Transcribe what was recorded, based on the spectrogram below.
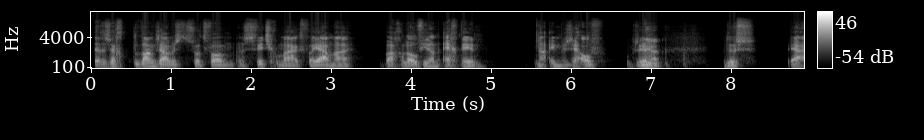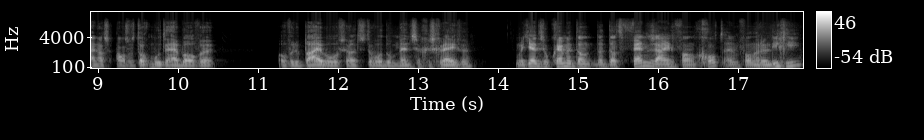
het is echt langzaam is het een soort van een switch gemaakt van ja, maar waar geloof je dan echt in? Nou, in mezelf, op zich. Ja. Dus ja, en als, als we het toch moeten hebben over, over de Bijbel of zo, het is toch wel door mensen geschreven. Weet je, dus op een gegeven moment dan dat, dat fan zijn van God en van religie.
